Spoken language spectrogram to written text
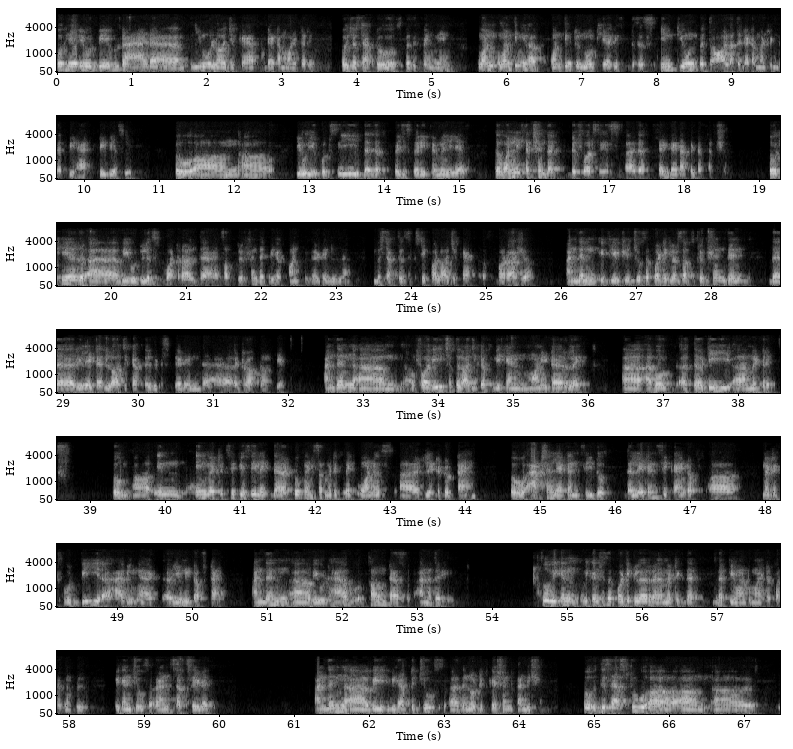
so here you would be able to add a new logic app data monitoring. So you just have to specify name. One one thing you have one thing to note here is this is in tune with all other data monitoring that we had previously. So um, uh, you you could see that the page is very familiar. The only section that differs is uh, the set data filter section. So here uh, we would list what are all the subscriptions that we have configured in BizTalk 360 for Logic App for Azure. And then if you, if you choose a particular subscription, then the related Logic App will be displayed in the uh, drop down here. And then um, for each of the Logic App, we can monitor like uh, about uh, 30 uh, metrics. So in in metrics, if you see like there are two kinds of metrics. Like one is related to time, so action latency, those, the latency kind of uh, metrics would be uh, having a, unit of time, and then uh, we would have count as another unit. So we can we can choose a particular uh, metric that that we want to monitor. For example, we can choose run succeeded, and then we we have to choose the notification condition. So this has to um,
